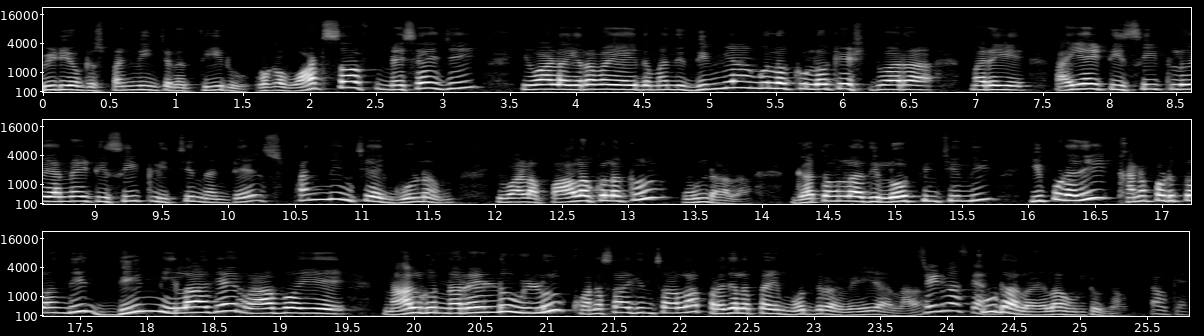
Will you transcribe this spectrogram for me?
వీడియోకి స్పందించిన తీరు. ఒక వాట్సాప్ మెసేజ్ ఇవాళ ఇరవై ఐదు మంది దివ్యాంగులకు లోకేష్ ద్వారా మరి ఐఐటి సీట్లు ఎన్ఐటి సీట్లు ఇచ్చిందంటే స్పందించే గుణం ఇవాళ పాలకులకు ఉండాల. గతంలో అది లోపించింది ఇప్పుడు అది కనపడుతోంది. దీన్ని ఇలాగే రాబోయే నాలుగున్నరేళ్ళు వీళ్ళు కొనసాగించాలా? ప్రజలపై ముద్ర వేయాలా? చూడాలా? ఎలా ఉంటుందో. ఓకే.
